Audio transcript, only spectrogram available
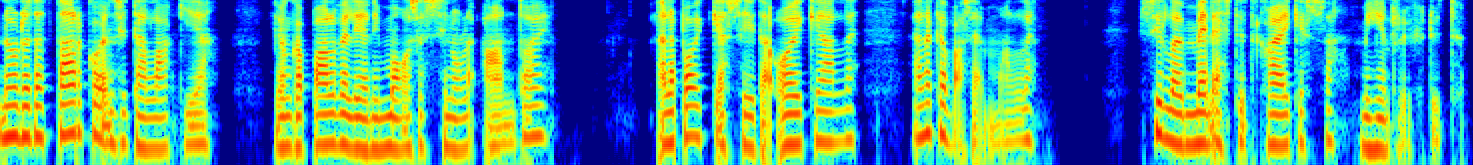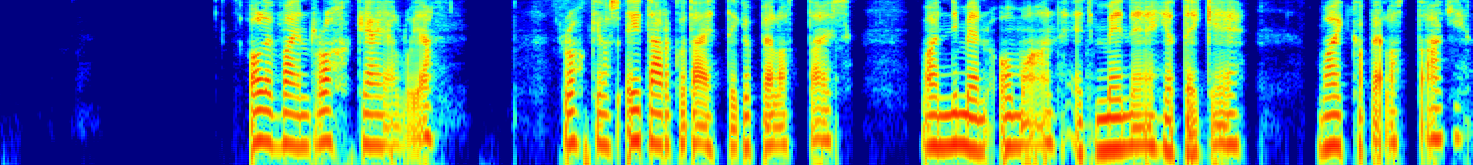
Noudata tarkoin sitä lakia, jonka palvelijani Mooses sinulle antoi. Älä poikkea siitä oikealle äläkä vasemmalle. Silloin menestyt kaikessa, mihin ryhdyt. Ole vain rohkea ja luja. Rohkeus ei tarkoita, etteikö pelottaisi, vaan nimenomaan, että menee ja tekee, vaikka pelottaakin.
